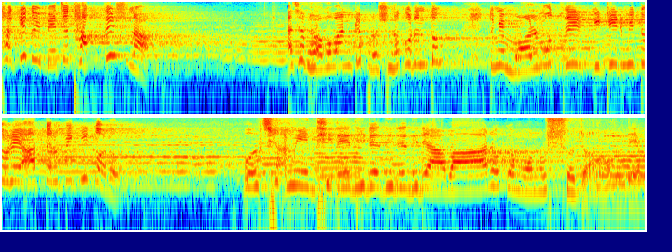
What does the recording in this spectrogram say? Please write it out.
থাকি, তুই বেঁচে থাকতিস না? আচ্ছা ভগবানকে প্রশ্ন করুন তো, তুমি মলমূত্রের কিটির ভিতরে আত্মারূপে কি করো? বলছে, আমি ধীরে ধীরে ধীরে ধীরে আবার ওকে মনুষ্য জন্ম দেব।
